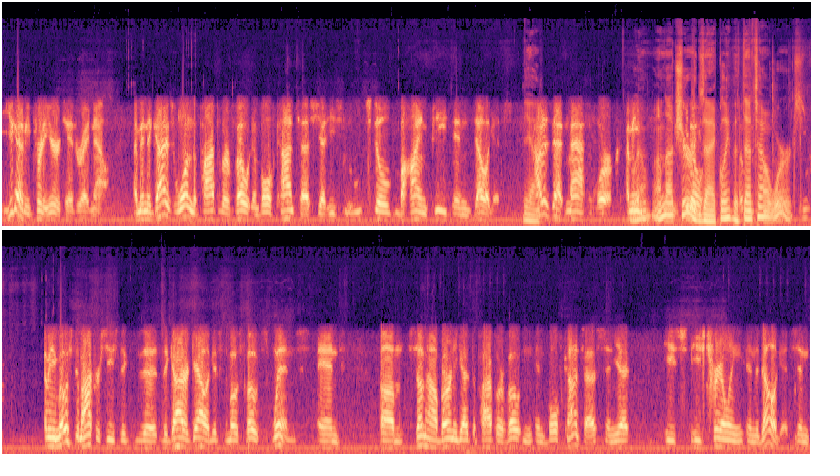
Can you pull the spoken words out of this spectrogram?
you got to be pretty irritated right now. I mean, the guy's won the popular vote in both contests, yet he's still behind Pete in delegates. Yeah. How does that math work? I mean, well, I'm not sure you know- exactly, but that's how it works. I mean, most democracies, the, the the guy or gal that gets the most votes wins, and um, somehow Bernie got the popular vote in, in both contests, and yet he's he's trailing in the delegates, and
